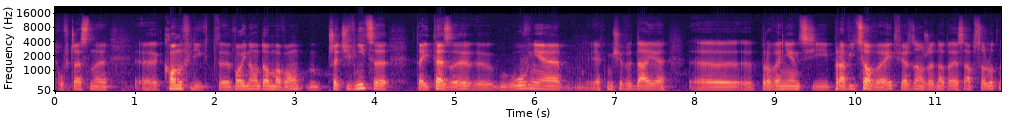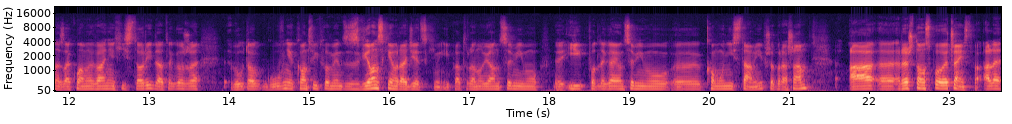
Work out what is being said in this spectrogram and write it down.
e, ówczesny e, konflikt wojną domową. Przeciwnicy tej tezy, głównie, jak mi się wydaje, y, proweniencji prawicowej, twierdzą, że no to jest absolutne zakłamywanie historii, dlatego że był to głównie konflikt pomiędzy Związkiem Radzieckim i patronującymi mu y, i podlegającymi mu komunistami, przepraszam, a resztą społeczeństwa. Ale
